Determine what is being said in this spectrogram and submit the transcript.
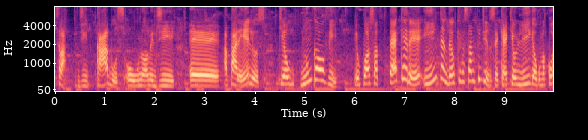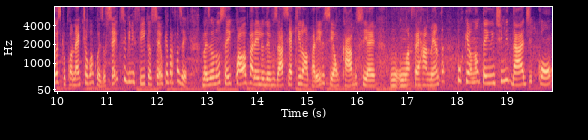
sei lá, de cabos ou o nome de é, aparelhos que eu nunca ouvi. Eu posso até querer e entender o que você está me pedindo. Você quer que eu ligue alguma coisa, que eu conecte alguma coisa. Eu sei o que significa, eu sei o que é para fazer. Mas eu não sei qual aparelho eu devo usar, se aquilo é um aparelho, se é um cabo, se é um, uma ferramenta, porque eu não tenho intimidade com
